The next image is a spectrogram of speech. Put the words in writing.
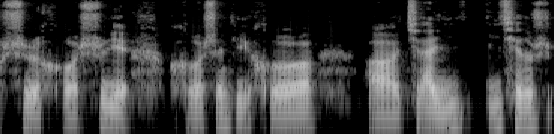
是和事业、和身体、和啊其他一一切都是。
